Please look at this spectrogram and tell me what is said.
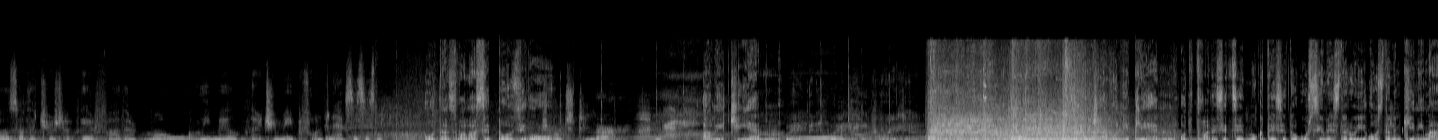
rules of the church are clear, father. Only male clergy may perform an exorcism. Odazvala se pozivu. Ali čijem? ben waiting for Čavoni plijen od 27.10. u Sinestaru i ostalim kinima.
